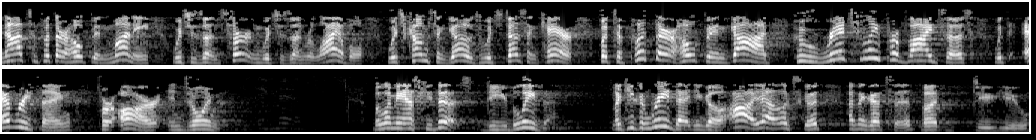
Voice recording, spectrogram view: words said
not to put their hope in money, which is uncertain, which is unreliable, which comes and goes, which doesn't care, but to put their hope in God, who richly provides us with everything for our enjoyment. But let me ask you this do you believe that? Like you can read that and you go, ah, oh, yeah, that looks good. I think that's it. But do you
